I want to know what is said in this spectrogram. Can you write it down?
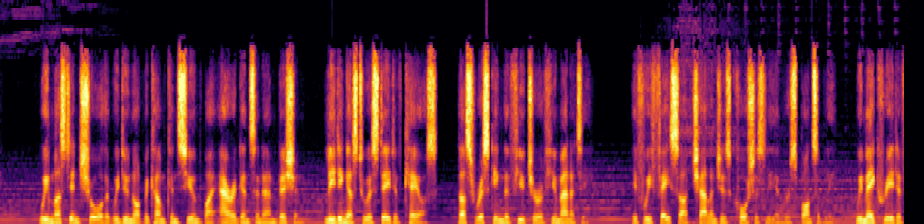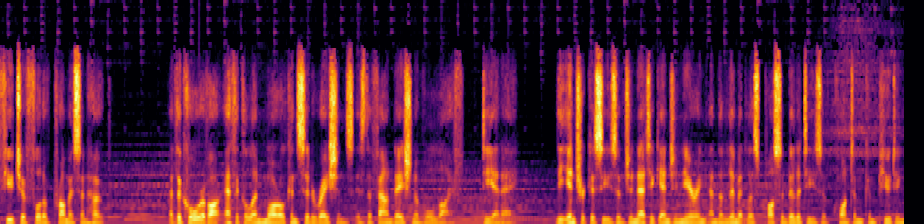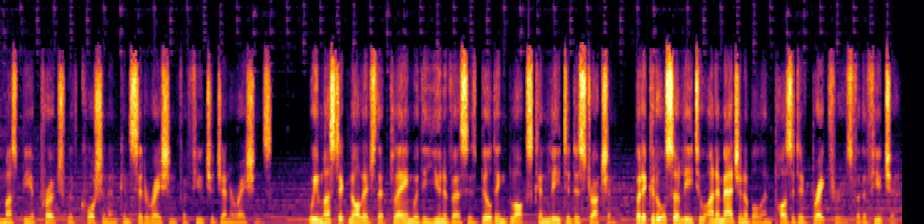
We must ensure that we do not become consumed by arrogance and ambition, leading us to a state of chaos, thus risking the future of humanity. If we face our challenges cautiously and responsibly, we may create a future full of promise and hope. At the core of our ethical and moral considerations is the foundation of all life DNA. The intricacies of genetic engineering and the limitless possibilities of quantum computing must be approached with caution and consideration for future generations. We must acknowledge that playing with the universe's building blocks can lead to destruction, but it could also lead to unimaginable and positive breakthroughs for the future.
